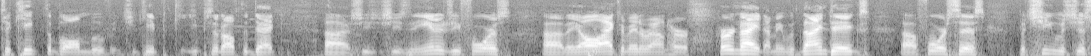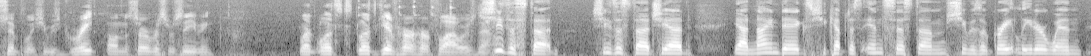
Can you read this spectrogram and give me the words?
to keep the ball moving. She keep, keeps it off the deck. Uh, she, she's the energy force. Uh, they all activate around her. Her night, I mean, with nine digs, uh, four assists, but she was just simply, she was great on the service receiving. Let, let's let's give her her flowers now. She's a stud. She's a stud. She had, yeah, nine digs. She kept us in system. She was a great leader when –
